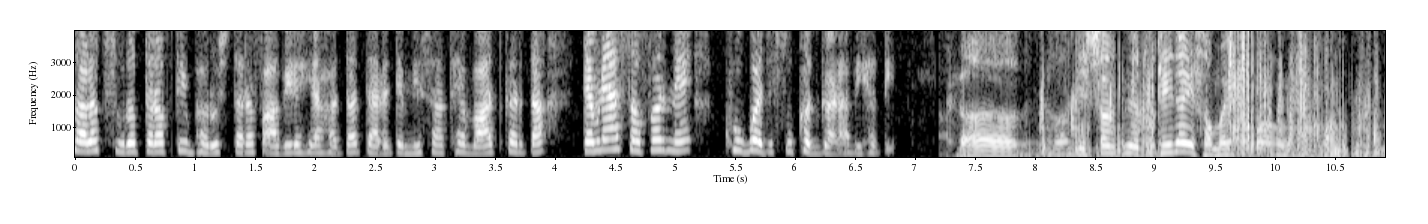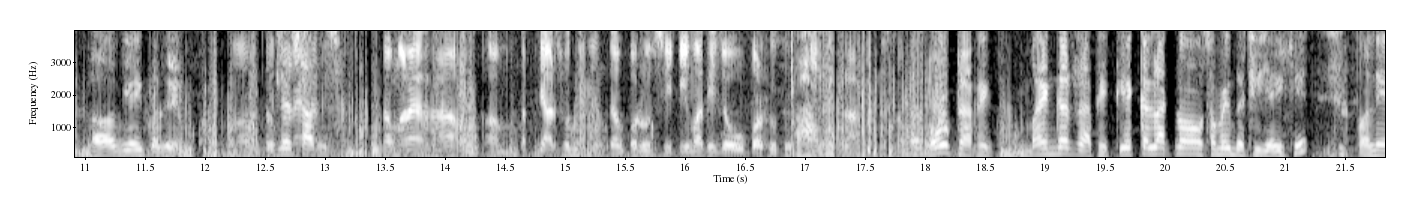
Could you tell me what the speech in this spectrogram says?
ચાલક સુરત તરફથી ભરૂચ તરફ આવી રહ્યા હતા. ત્યારે તેમની સાથે વાત કરતા તેમણે આ સફરને ખૂબ જ સુખદ ગણાવી હતી. ડિસ્ટન્સ બી થઈ જાય સમય પણ વ્યય બગડે. એટલે સારું છે. તમારે અત્યાર સુધીની અંદર ભરૂચ સિટીમાંથી જવું પડતું હતું? બહુ ટ્રાફિક ભયંકર ટ્રાફિક એક કલાકનો સમય બચી જાય છે અને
